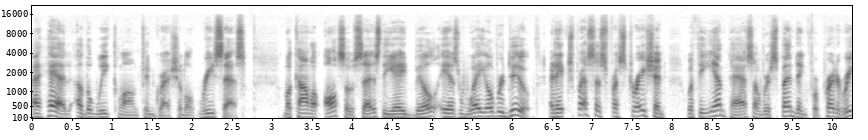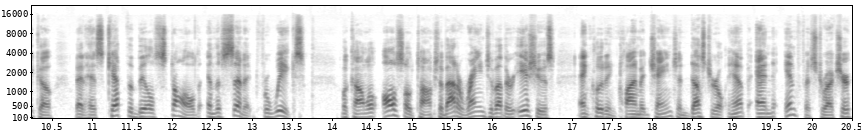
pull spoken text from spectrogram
ahead of the week long congressional recess. McConnell also says the aid bill is way overdue and he expresses frustration with the impasse over spending for Puerto Rico that has kept the bill stalled in the Senate for weeks. McConnell also talks about a range of other issues, including climate change, industrial hemp, and infrastructure.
